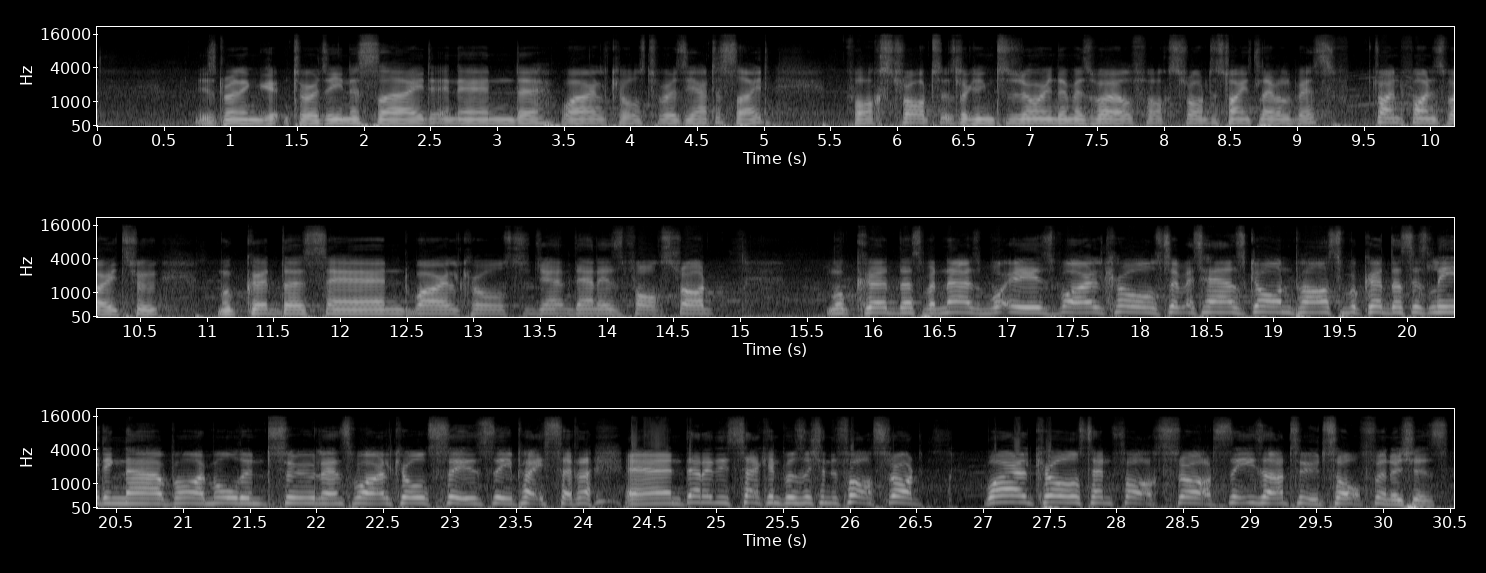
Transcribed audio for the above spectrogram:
is running towards the inner side and, and uh, Wild Coast towards the outer side. Foxtrot is looking to join them as well. Foxtrot is trying to level best, trying to find his way through. Muqadas and Wild Coast. Then is Foxtrot. Muqadas, but now is Wild Coast. It has gone past Muqadas is leading now by more than two lengths. Wild Coast is the pace setter, and then in his second position is Foxtrot. Wild Coast and Foxtrot. These are two top finishers.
